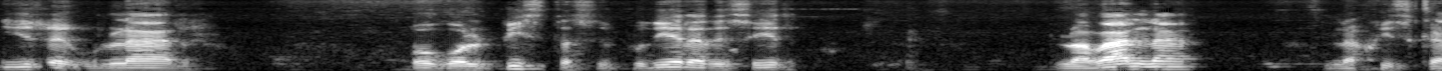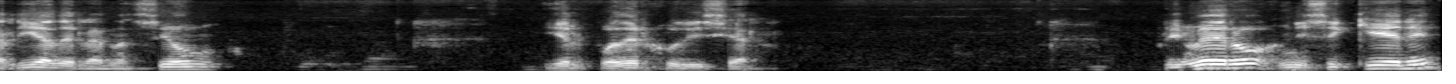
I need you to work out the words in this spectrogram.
irregular o golpista, se pudiera decir, lo avala la Fiscalía de la Nación y el Poder Judicial. Primero, ni siquiera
